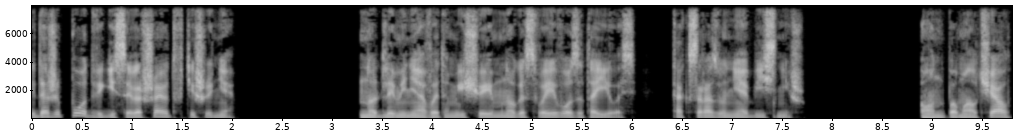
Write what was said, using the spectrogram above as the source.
И даже подвиги совершают в тишине. Но для меня в этом еще и много своего затаилось, так сразу не объяснишь. Он помолчал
